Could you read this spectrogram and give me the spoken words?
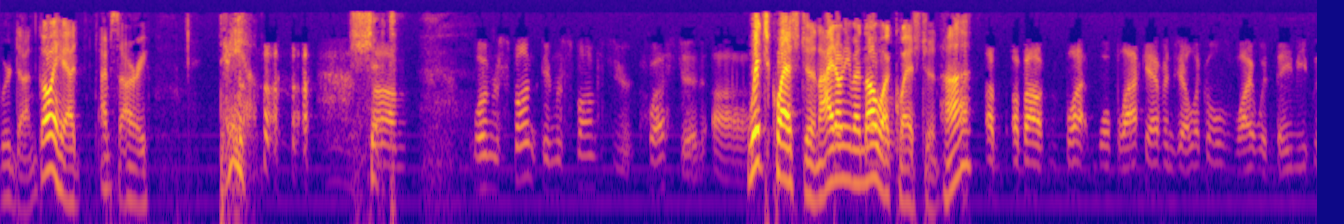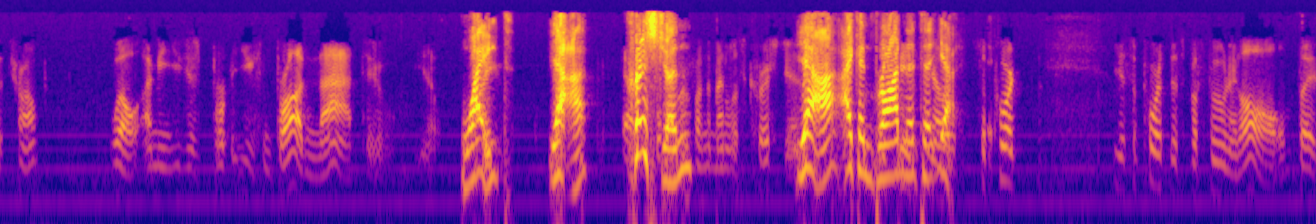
we're done. Go ahead. I'm sorry. Damn. Shit. Um, well, in response in response to your question. Uh, Which question? I don't even know what question, huh? about black well black evangelicals? Why would they meet with Trump? Well, I mean, you just br- you can broaden that to you know White. Yeah. Christian. fundamentalist Christian. Yeah, I can broaden it to you know, yeah. support you support this buffoon at all, but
